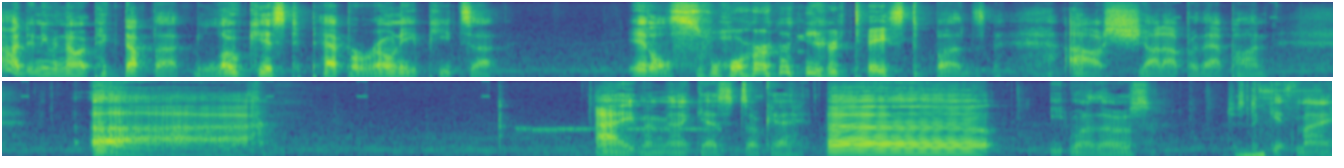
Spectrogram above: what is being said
Oh, I didn't even know I picked up a locust pepperoni pizza. It'll swarm your taste buds. Oh, shut up with that pun. Uh, I, I guess it's okay. Uh, eat one of those just to get my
